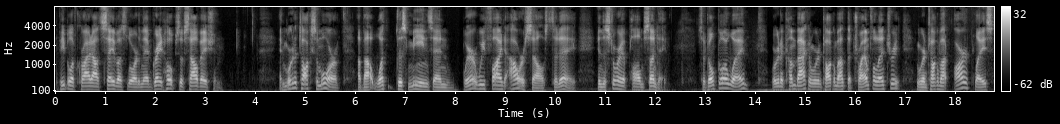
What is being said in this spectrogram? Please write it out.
The people have cried out, Save us, Lord, and they have great hopes of salvation. And we're going to talk some more about what this means and where we find ourselves today in the story of Palm Sunday. So don't go away. We're going to come back and we're going to talk about the triumphal entry, and we're going to talk about our place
